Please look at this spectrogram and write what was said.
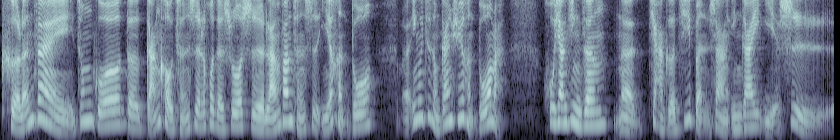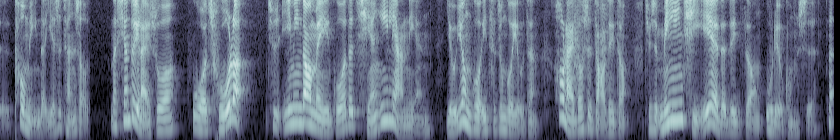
可能在中国的港口城市或者说是南方城市也很多，呃，因为这种刚需很多嘛，互相竞争，那价格基本上应该也是透明的，也是成熟的。那相对来说，我除了就是移民到美国的前一两年有用过一次中国邮政，后来都是找这种就是民营企业的这种物流公司。那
